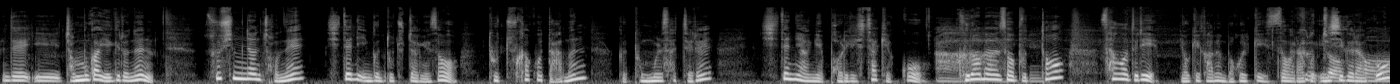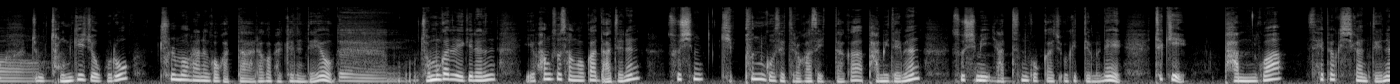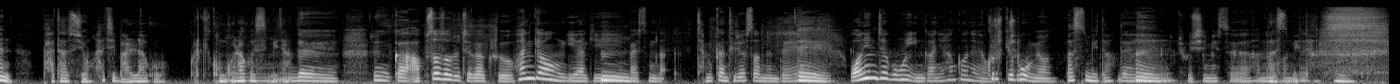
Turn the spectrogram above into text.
근데 이 전문가 얘기로는 수십 년 전에 시드니 인근 도축장에서 도축하고 남은 그 동물 사체를 시드니 양에 버리기 시작했고 아, 그러면서부터 상어들이 여기 가면 먹을 게 있어라고 그렇죠. 인식을 하고 어. 좀 정기적으로 출몰하는 것 같다라고 밝혔는데요. 네. 어, 전문가들 얘기는 이 황소상어가 낮에는 수심 깊은 곳에 들어가서 있다가 밤이 되면 수심이 음. 얕은 곳까지 오기 때문에 특히 밤과 새벽 시간대는 바다 수영하지 말라고 그렇게 권고를 하고 있습니다. 네. 그러니까 앞서서도 제가 그 환경 이야기 음. 말씀 나- 잠깐 드렸었는데 네, 원인 제공은 인간이 한 거네요. 그렇게 보면 맞습니다. 네, 네, 조심했어야 하는 맞습니다. 건데.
